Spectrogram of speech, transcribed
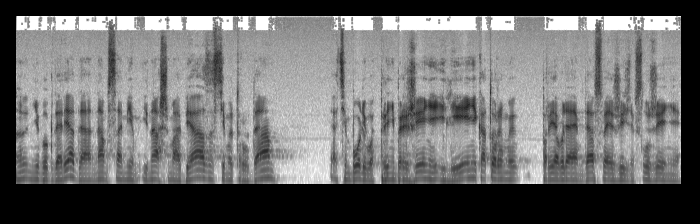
но не благодаря да, нам самим и нашим обязанностям и трудам, а тем более вот пренебрежение и лени, которые мы проявляем да, в своей жизни, в служении,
